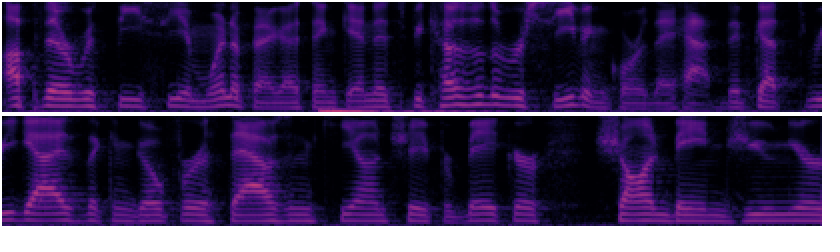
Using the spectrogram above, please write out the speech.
up there with BC and Winnipeg, I think. And it's because of the receiving core they have. They've got three guys that can go for a thousand Keon Schaefer Baker, Shawn Bane Jr.,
